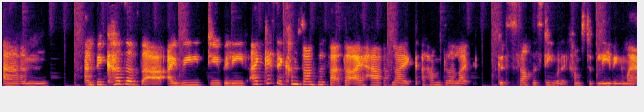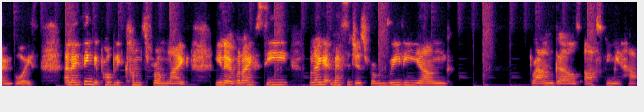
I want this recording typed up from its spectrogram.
Um, and because of that, I really do believe, I guess it comes down to the fact that I have like, alhamdulillah, like good self-esteem when it comes to believing in my own voice. And I think it probably comes from like, you know, when I see, when I get messages from really young brown girls asking me how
